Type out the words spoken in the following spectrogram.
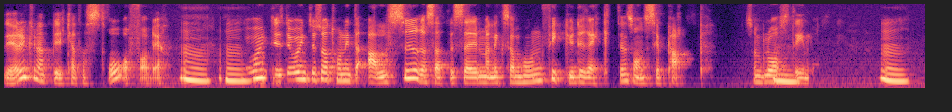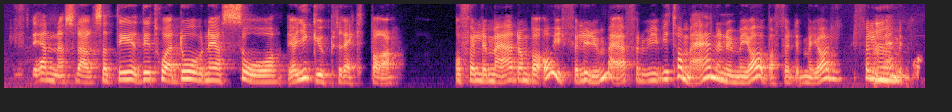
det hade ju kunnat bli katastrof av det. Det, var inte, det var inte så att hon inte alls syresatte sig, men liksom hon fick ju direkt en sån CPAP som blåste in. Det henne sådär, så det, det tror jag då när jag såg, jag gick upp direkt bara. Och följde med, de bara oj följer du med? För vi, vi tar med henne nu, men jag bara följde med, jag följde med barn.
